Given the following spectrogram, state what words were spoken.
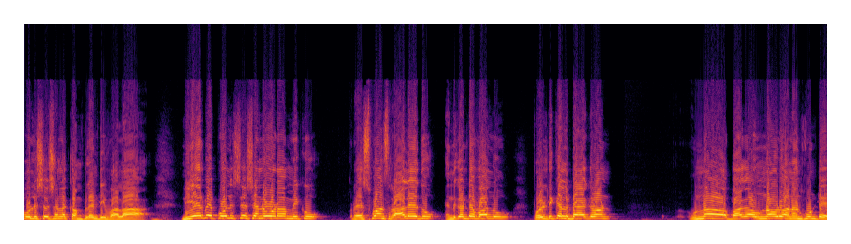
పోలీస్ స్టేషన్లో కంప్లైంట్ ఇవ్వాలా? నియర్ బై పోలీస్ స్టేషన్లో కూడా మీకు రెస్పాన్స్ రాలేదు. ఎందుకంటే వాళ్ళు పొలిటికల్ బ్యాక్గ్రౌండ్ ఉన్న బాగా ఉన్నాడు అని అనుకుంటే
